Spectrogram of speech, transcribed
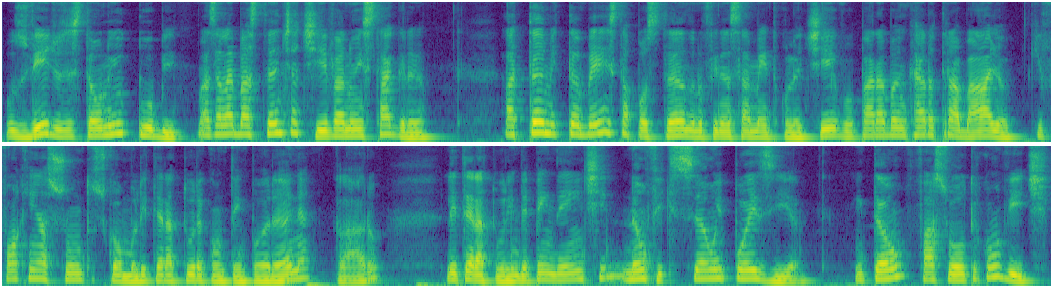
Os vídeos estão no YouTube, mas ela é bastante ativa no Instagram. A Tami também está postando no financiamento coletivo para bancar o trabalho que foca em assuntos como literatura contemporânea, claro, literatura independente, não ficção e poesia. Então, faço outro convite.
